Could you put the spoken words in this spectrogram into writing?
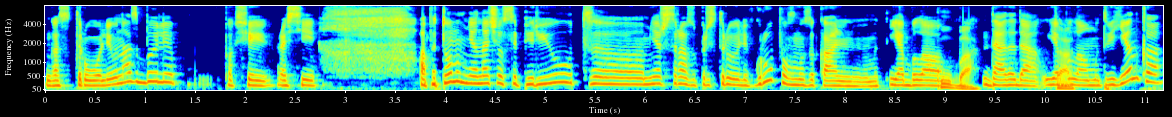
гастроли у нас были по всей России. А потом у меня начался период, э, меня же сразу пристроили в группу в музыкальную. Я была... Куба. Да-да-да, я Так. была у Матвиенко,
